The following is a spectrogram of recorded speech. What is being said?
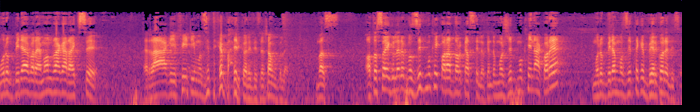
মুরব্বীরা এবার এমন রাগা রাখছে, রাগি ফিটি মসজিদ থেকে বাইর করে দিছে সবগুলো বাস, অথচ এগুলোর মসজিদ মুখী করার দরকার ছিল, কিন্তু মসজিদ মুখী না করে মুরব্বীরা মসজিদ থেকে বের করে দিছে।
